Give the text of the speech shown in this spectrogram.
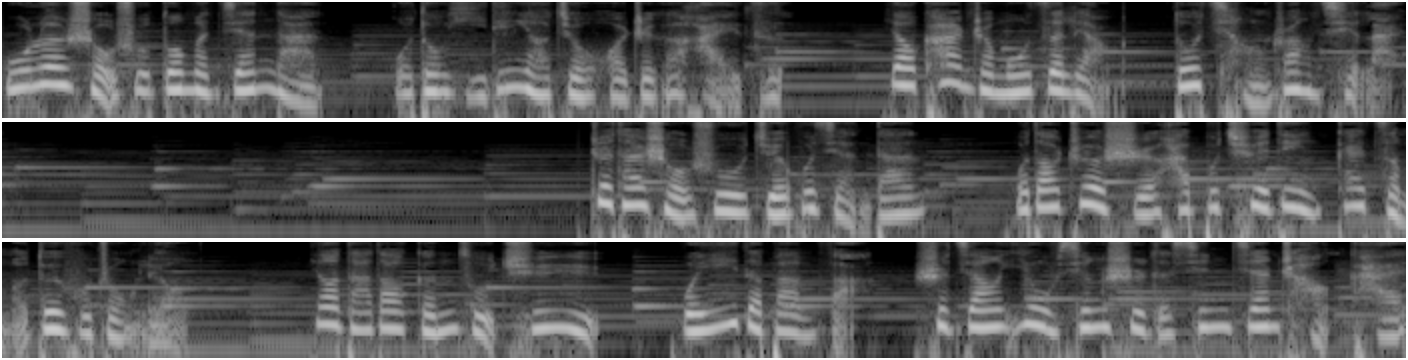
无论手术多么艰难，我都一定要救活这个孩子，要看着母子俩都强壮起来。这台手术绝不简单，我到这时还不确定该怎么对付肿瘤。要达到梗阻区域，唯一的办法是将右心室的心尖敞开，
